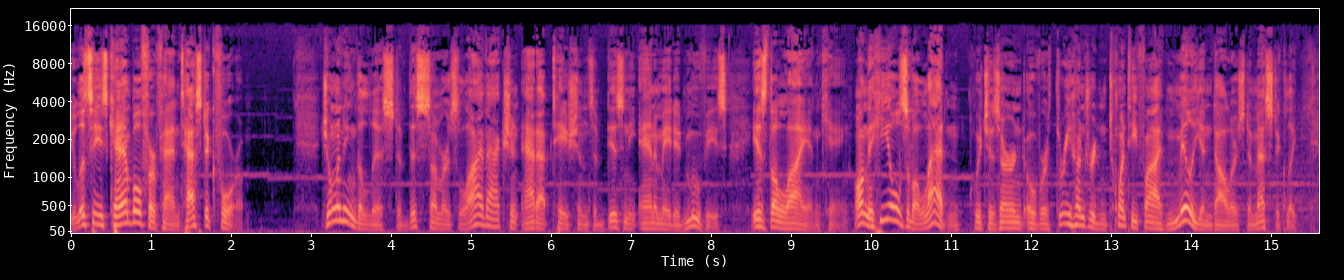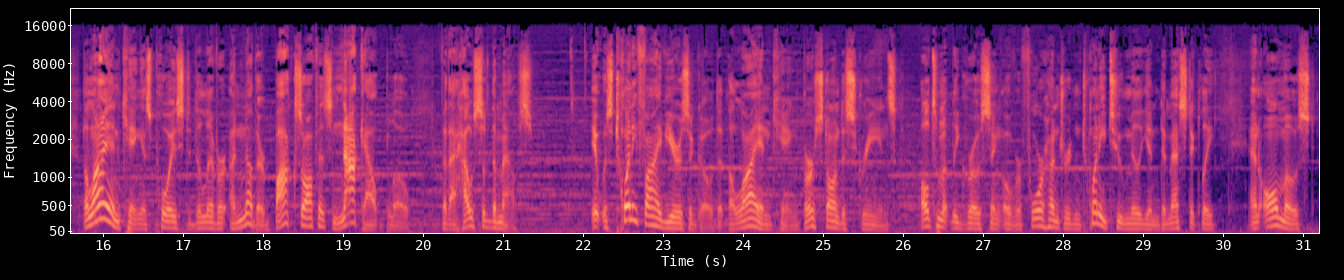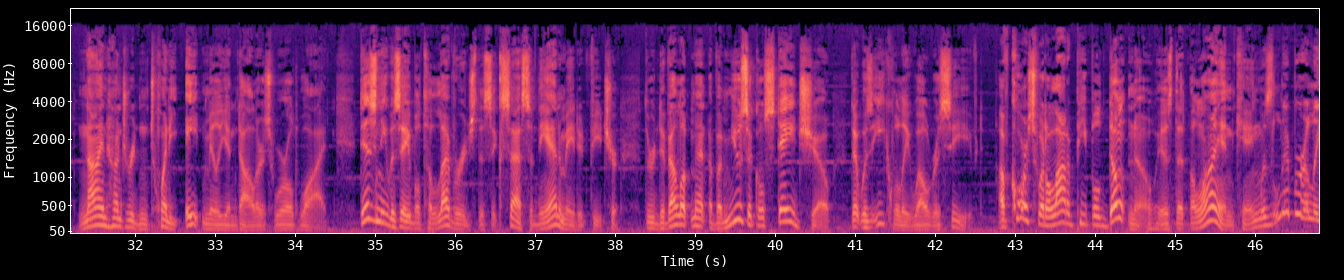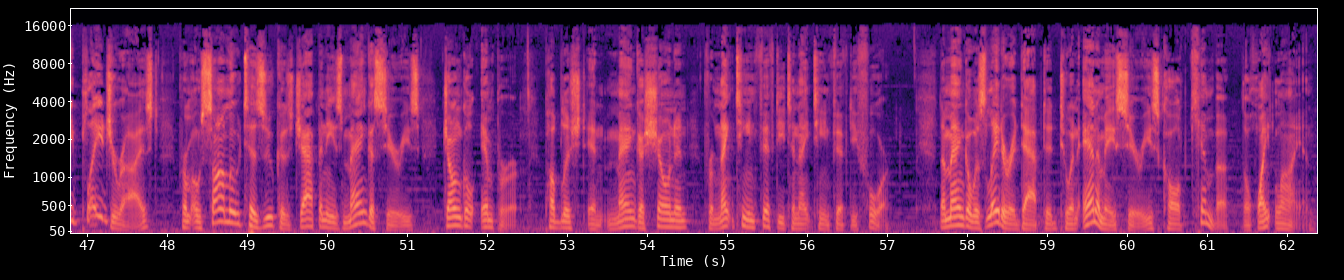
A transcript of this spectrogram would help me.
Ulysses Campbell for Fantastic Forum. Joining the list of this summer's live action adaptations of Disney animated movies is The Lion King. On the heels of Aladdin, which has earned over $325 million domestically, The Lion King is poised to deliver another box office knockout blow for the House of the Mouse. It was 25 years ago that The Lion King burst onto screens, ultimately grossing over 422 million domestically and almost $928 million worldwide. Disney was able to leverage the success of the animated feature through development of a musical stage show that was equally well received. Of course, what a lot of people don't know is that The Lion King was liberally plagiarized from Osamu Tezuka's Japanese manga series Jungle Emperor, published in Manga Shonen from 1950 to 1954. The manga was later adapted to an anime series called Kimba, the White Lion.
